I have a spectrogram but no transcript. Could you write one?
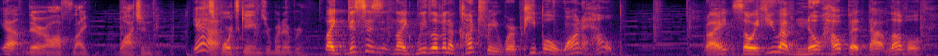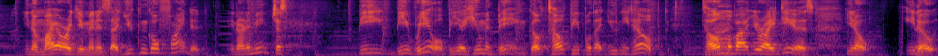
Yeah. They're off like watching Yeah. sports games or whatever. like this isn't like we live in a country where people want to help right so if you have no help at that level you know my argument is that you can go find it you know what i mean just be be real be a human being go tell people that you need help tell them about your ideas you know you know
